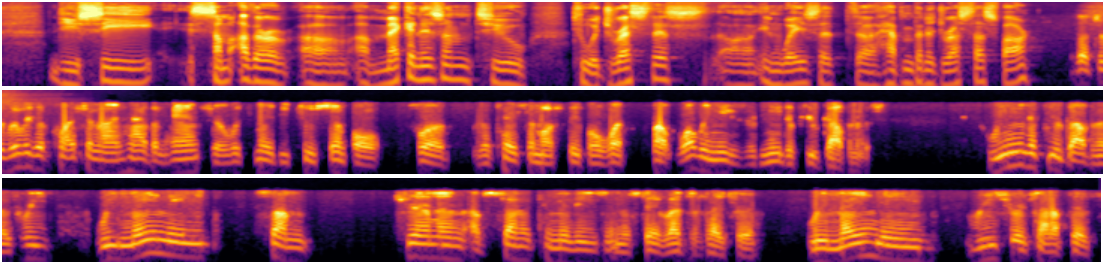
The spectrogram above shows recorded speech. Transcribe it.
Do you see some other uh, mechanism to to address this uh, in ways that uh, haven't been addressed thus far? That's a really good question. I have an answer, which may be too simple for the taste of most people. What but what we need is we need a few governors. We need a few governors. We we may need some chairman of Senate committees in the state legislature we may need research outfits,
